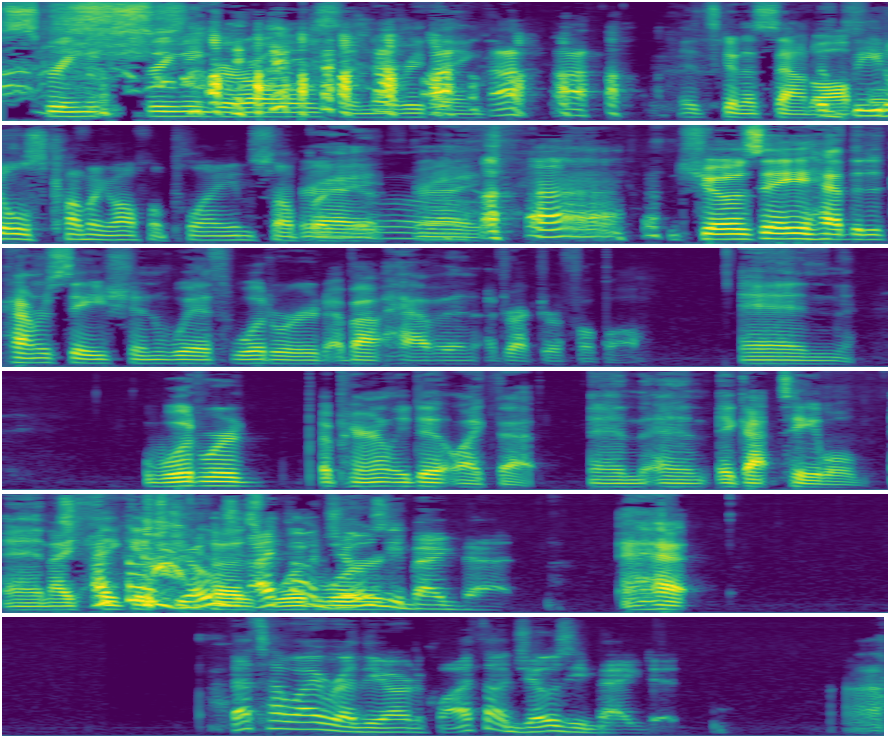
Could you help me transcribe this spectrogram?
screaming screaming girls and everything. It's going to sound the awful. Beatles coming off a plane, something. Right, yeah. right. Jose had the conversation with Woodward about having a director of football, and Woodward apparently didn't like that, and and it got tabled. And I think thought it's Jose- because I thought Jose bagged that. had. That's how I read the article. I thought Jose bagged it.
